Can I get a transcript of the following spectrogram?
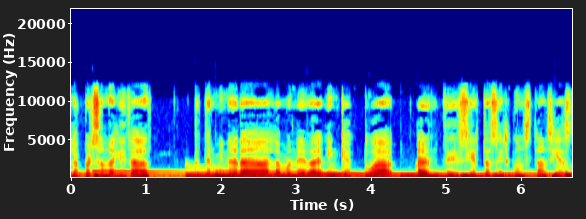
La personalidad determinará la manera en que actúa ante ciertas circunstancias.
